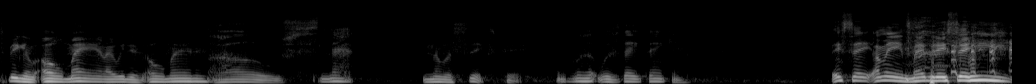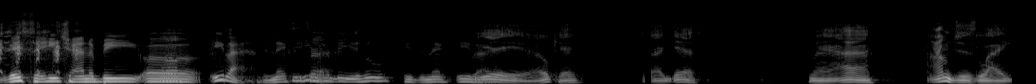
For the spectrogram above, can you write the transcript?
speaking of old man, like we just old man, Oh snap! number six pick. What was they thinking? They say, I mean, maybe they say he, they say he trying to be uh, Eli, the next He Eli. trying to be who? He's the next Eli. Yeah. Okay. I guess. Man, I, I'm just like,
